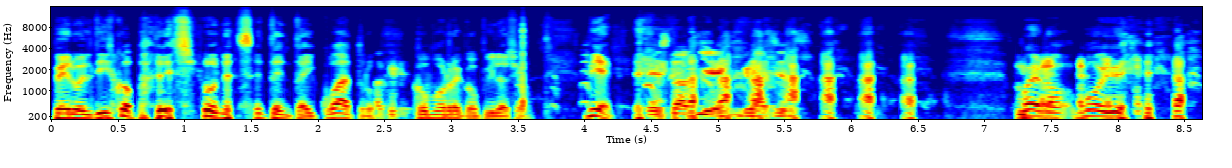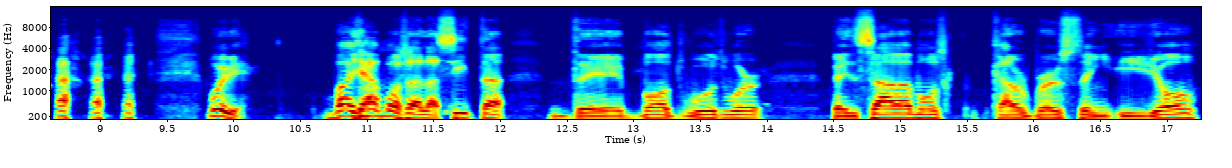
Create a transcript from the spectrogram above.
pero el disco apareció en el 74 como recopilación. Bien. Está bien, gracias. bueno, muy bien. muy bien. Vayamos a la cita de Bob Woodward. Pensábamos, Carl Bernstein y yo,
